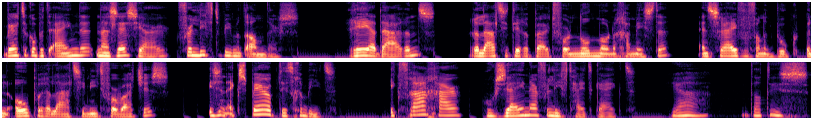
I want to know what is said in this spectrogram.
werd ik op het einde, na zes jaar, verliefd op iemand anders. Rea Darens, relatietherapeut voor non-monogamisten en schrijver van het boek Een open relatie niet voor watjes, is een expert op dit gebied. Ik vraag haar hoe zij naar verliefdheid kijkt. Ja, dat is,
